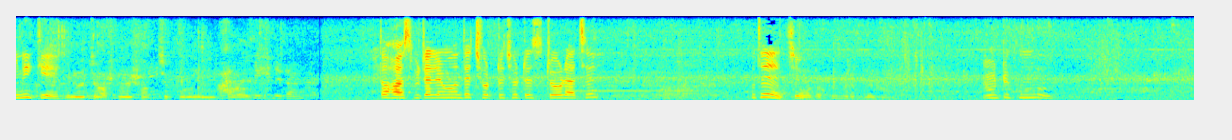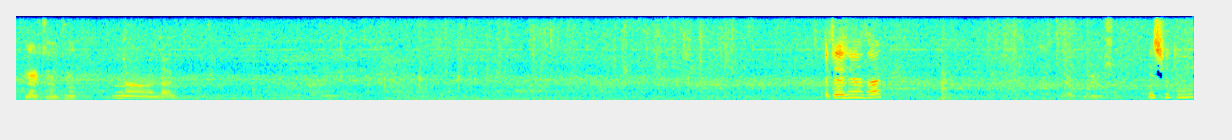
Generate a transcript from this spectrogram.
উনি কে? উনি হচ্ছে অসমের সবচেয়ে পুরনো তো হসপিটালের মধ্যে ছোট্ট ছোট্ট স্টোর আছে? কোথায় যাচ্ছে। আমারটা খুলবো? লাগছে না লাগবে এটা এখানে থাক। এসো তুমি।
